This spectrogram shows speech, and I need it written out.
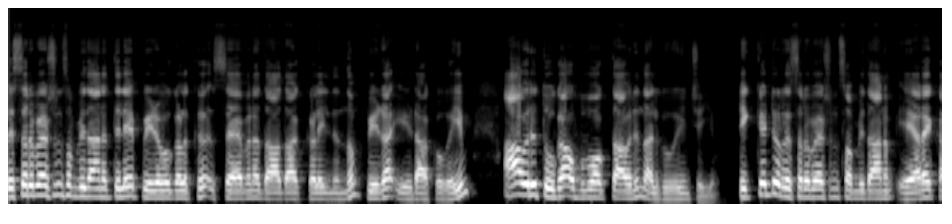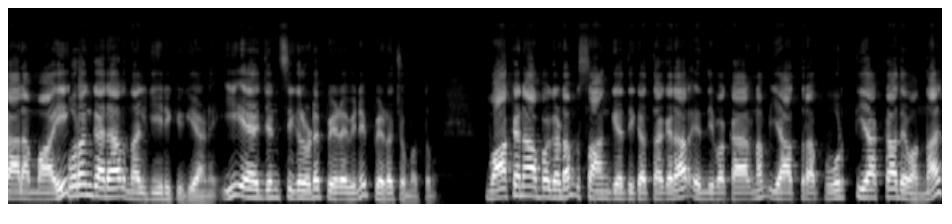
റിസർവേഷൻ സംവിധാനത്തിലെ പിഴവുകൾക്ക് സേവനദാതാക്കളിൽ നിന്നും പിഴ ഈടാക്കുകയും ആ ഒരു തുക ഉപഭോക്താവിന് നൽകുകയും ചെയ്യും. ടിക്കറ്റ് റിസർവേഷൻ സംവിധാനം ഏറെ കാലമായി പുറം കരാർ നൽകിയിരിക്കുകയാണ്. ഈ ഏജൻസികളുടെ പിഴവിന് പിഴ ചുമത്തും. വാഹനാപകടം സാങ്കേതിക തകരാർ എന്നിവ കാരണം യാത്ര പൂർത്തിയാക്കാതെ വന്നാൽ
